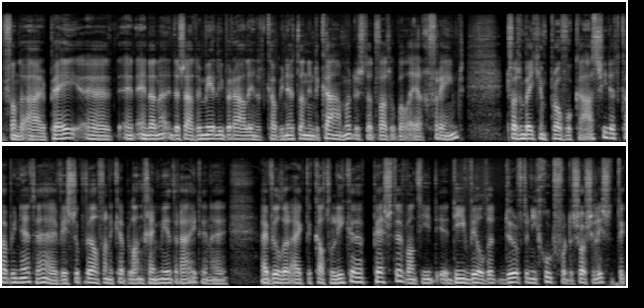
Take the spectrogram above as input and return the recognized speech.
van de ARP. Uh, eh, en, en dan, er zaten meer liberalen in het kabinet dan in de Kamer, dus dat was ook wel erg vreemd. Het was een beetje een provocatie, dat kabinet. Hè. Hij wist ook wel van ik heb lang geen meerderheid. En hij, hij wilde eigenlijk de katholieken pesten, want die, die wilde, durfde niet goed voor de socialisten te,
